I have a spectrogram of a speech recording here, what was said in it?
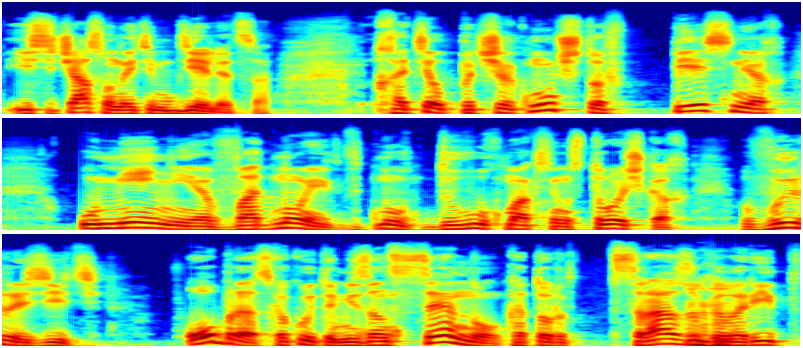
и сейчас он этим делится. Хотел подчеркнуть, что в песнях умение в одной, ну, двух максимум строчках выразить образ, какую-то мизансцену, который сразу говорит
